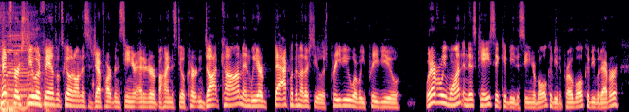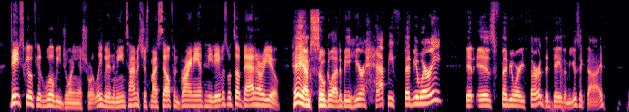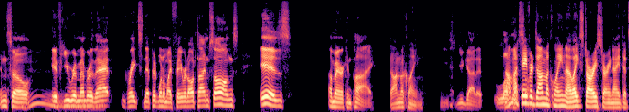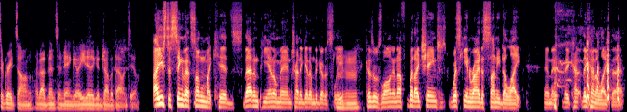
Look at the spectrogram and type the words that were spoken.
Pittsburgh Steeler fans, what's going on? This is Jeff Hartman, senior editor of BehindTheSteelCurtain.com, and we are back with another Steelers preview where we preview whatever we want. In this case, it could be the Senior Bowl, could be the Pro Bowl, could be whatever. Dave Schofield will be joining us shortly, but in the meantime, it's just myself and Bryan Anthony Davis. What's up, Bad? How are you? Hey, I'm so glad to be here. Happy February. It is February 3rd, the day the music died. And so, mm. if you remember that great snippet. One of my favorite all time songs is American Pie. Don McLean. You, you got it. Love Not my song. favorite Don McLean. I like Starry Starry Night. That's a great song about Vincent Van Gogh. He did a good job with that one too. I used to sing that song to my kids, that and Piano Man, trying to get them to go to sleep because mm-hmm. it was long enough. But I changed Whiskey and Rye to Sunny Delight, and they they kind of they kind of like that.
